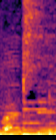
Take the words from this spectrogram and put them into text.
But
